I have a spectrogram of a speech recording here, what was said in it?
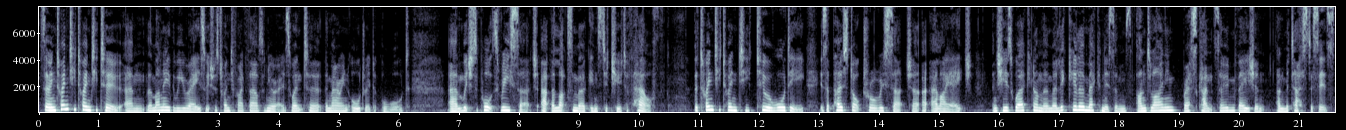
So in 2022, um, the money that we raised, which was 25,000 euros, went to the Marion Aldred Award, um, which supports research at the Luxembourg Institute of Health. The 2022 awardee is a postdoctoral researcher at LIH, and she is working on the molecular mechanisms underlying breast cancer invasion and metastasis.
